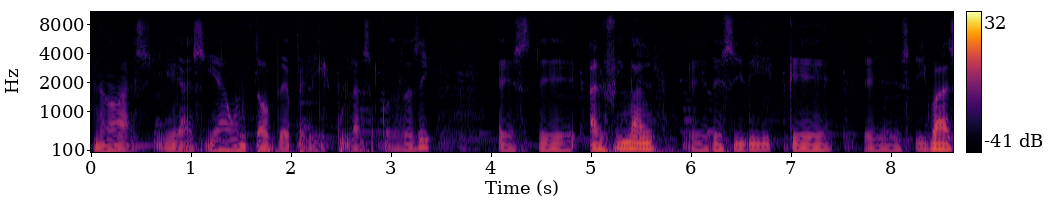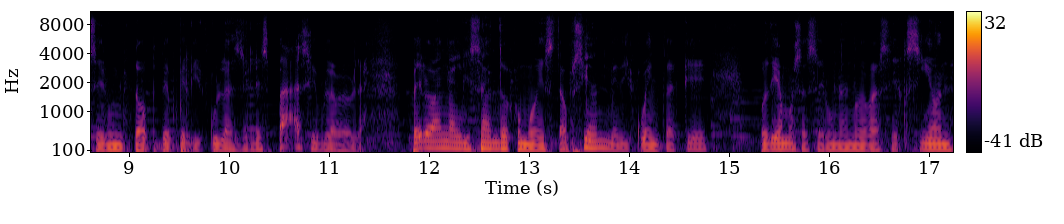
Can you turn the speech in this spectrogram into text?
¿no? Así hacía un top de películas o cosas así. Este, al final eh, decidí que eh, iba a hacer un top de películas del espacio y bla bla bla. Pero analizando como esta opción me di cuenta que podíamos hacer una nueva sección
